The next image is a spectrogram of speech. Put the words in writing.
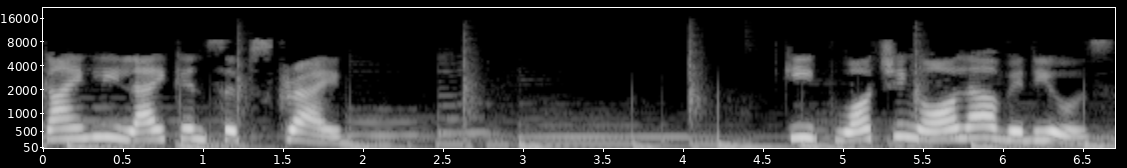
Kindly like and subscribe. Keep watching all our videos.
